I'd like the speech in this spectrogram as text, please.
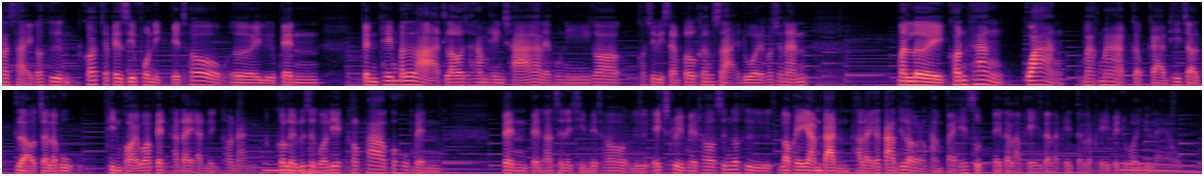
มาใส่ก็คือก็จะเป็น symphonic metal เอยหรือเป็นเป็นเพลง ballad เราจะทำเพลงช้าอะไรพวกนี้ก็ก็จะมี sample เครื่องสายด้วย เพราะฉะนั้นมันเลยค่อนข้างกว้างมาก ๆ กับการที่จะเราจะระบุ pinpoint ว่าเป็นอะไรอันหนึ่งเท่านั้นอืมก็เลยรู้สึกว่าเรียกคร่าว ๆ ก็คงเป็น เป็นเป็น alternative metal หรือ extreme metal ซึ่งก็คือเราพยายามดันอะไรก็ตามที่เรากำลังทำไปให้สุดในแต่ละเพลงแต่ละเพลงแต่ละเพลงไปด้วยอยู่แล้วอืม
